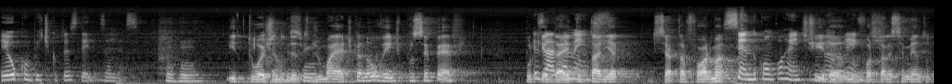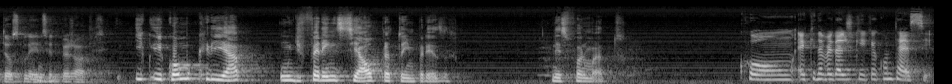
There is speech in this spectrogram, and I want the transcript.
eu competir com o preço deles, aliás. E tu, agindo Então, dentro sim. de uma ética, não vende para o CPF. Porque daí tu Exatamente. estaria, de certa forma, Sendo concorrente tirando o fortalecimento dos teus clientes CNPJ. E, e como criar um diferencial para tua empresa nesse formato? com é que na verdade o que que acontece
